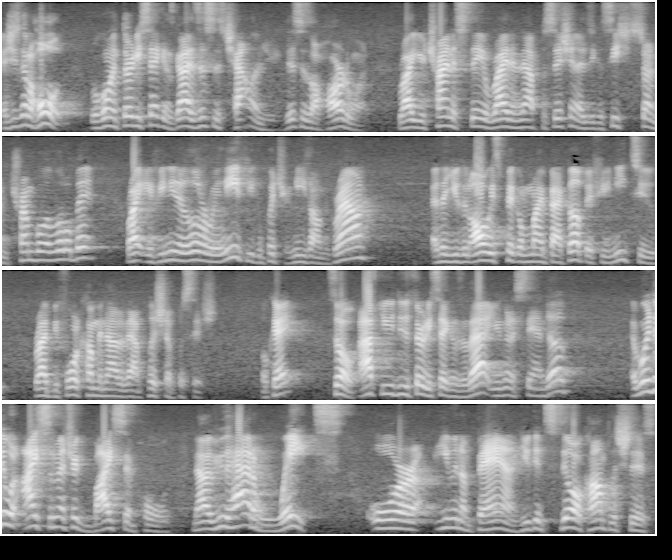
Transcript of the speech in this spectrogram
And she's gonna hold. We're going 30 seconds. Guys, this is challenging. This is a hard one, right? You're trying to stay right in that position. As you can see, she's starting to tremble a little bit, right? If you need a little relief, you can put your knees on the ground. And then you can always pick them right back up if you need to, right before coming out of that push-up position, okay? So after you do 30 seconds of that, you're gonna stand up, and we're gonna do an isometric bicep hold. Now, if you had weights or even a band, you could still accomplish this.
